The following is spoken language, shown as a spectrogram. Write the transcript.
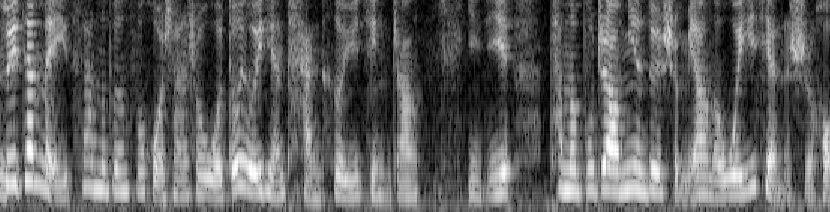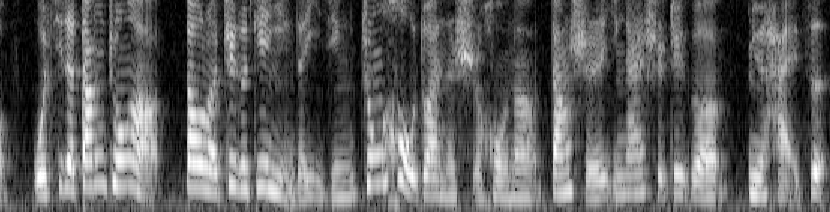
所以在每一次他们奔赴火山的时候，我都有一点忐忑与紧张，以及他们不知道面对什么样的危险的时候。我记得当中啊，到了这个电影的已经中后段的时候呢，当时应该是这个女孩子，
